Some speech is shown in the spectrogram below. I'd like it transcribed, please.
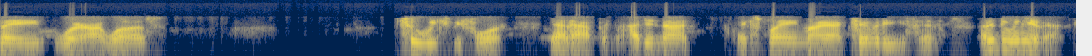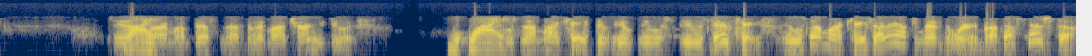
say where I was two weeks before that happened. I did not explain my activities, and I didn't do any of that. And Why? I tried my best not to let my attorney do it. Why? It was not my case. It, it, it was it was their case. It was not my case. I didn't have to nothing to worry about. That's their stuff.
